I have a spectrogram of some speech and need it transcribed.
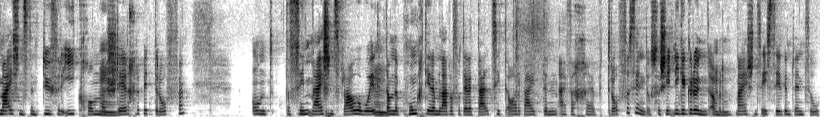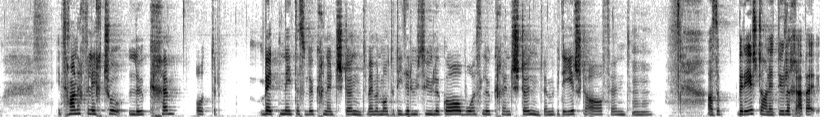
meistens ein tieferes Einkommen mhm. stärker betroffen. Und das sind meistens Frauen, die mhm. an einem Punkt in ihrem Leben von dieser Teilzeitarbeit einfach äh, betroffen sind, aus verschiedenen Gründen. Aber mhm. meistens ist es irgendwann so. Jetzt habe ich vielleicht schon Lücken oder will nicht, dass Lücken entstehen. Wenn wir mal durch die drei Säulen gehen, wo es Lücken entstehen, wenn wir bei der ersten anfangen. Mhm. Also bei der ersten habe ich natürlich eben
